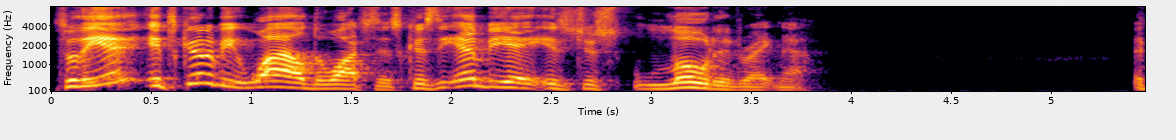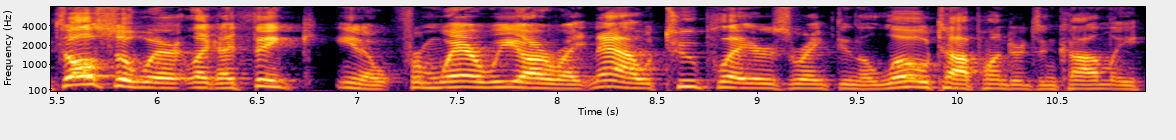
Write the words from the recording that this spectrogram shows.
So the it's going to be wild to watch this because the NBA is just loaded right now. It's also where, like, I think you know, from where we are right now, two players ranked in the low top hundreds in Conley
